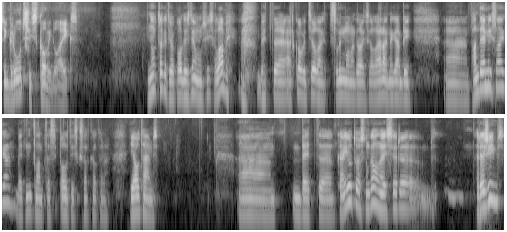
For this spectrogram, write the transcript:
Cik grūts šis Covid laiks? Nu, tagad jau, paldies Dievam, mums viss ir labi. Bet uh, ar Covid cilvēku slimumu man liekas, vēl vairāk nekā bija uh, pandēmijas laikā. Bet nu, labi, tas ir politisks jautājums. Uh, bet uh, kā jūtos, nu, galvenais ir uh, režīms,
